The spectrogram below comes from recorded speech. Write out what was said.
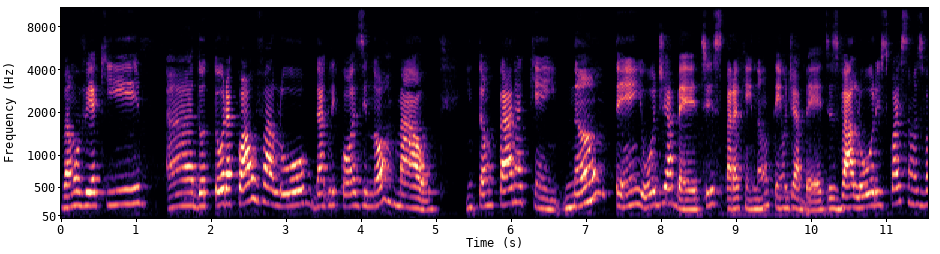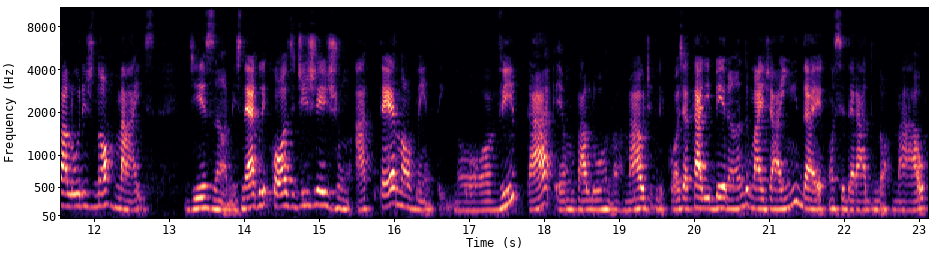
Vamos ver aqui, a doutora, qual o valor da glicose normal? Então, para quem não tem o diabetes, para quem não tem o diabetes, valores, quais são os valores normais de exames, né? A glicose de jejum até 99, tá? É um valor normal de glicose, já tá liberando, mas já ainda é considerado normal.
